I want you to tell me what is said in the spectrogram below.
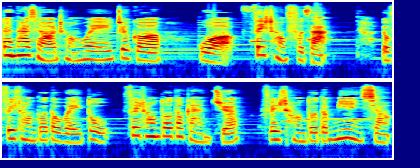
但他想要成为这个我非常复杂，有非常多的维度，非常多的感觉，非常多的面相。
